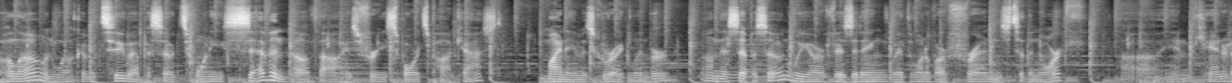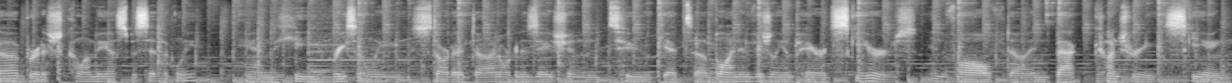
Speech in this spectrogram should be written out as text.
hello, and welcome to episode 27 of the Eyes Free Sports Podcast. My name is Greg Lindberg. On this episode, we are visiting with one of our friends to the north, uh, in Canada, British Columbia specifically, and he recently started uh, an organization to get uh, blind and visually impaired skiers involved uh, in backcountry skiing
